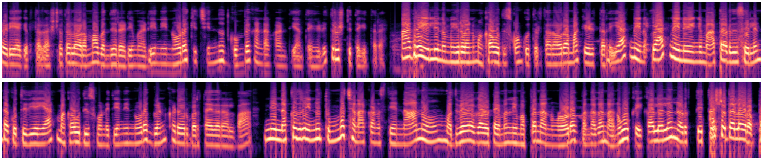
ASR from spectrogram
ರೆಡಿ ಆಗಿರ್ತಾಳೆ. ಅಷ್ಟೊತ್ತಲ್ಲಿ ಅವರಮ್ಮ ಬಂದು ರೆಡಿ ಮಾಡಿ, ನೀನ್ ನೋಡಕ್ಕೆ ಚಿನ್ನದ ಗೊಂಬೆ ಕಂಡ ಕಾಣ್ತೀಯ ಅಂತ ಹೇಳಿ ದೃಷ್ಟಿ ತೆಗಿತಾರೆ. ಆದ್ರೆ ಇಲ್ಲಿ ನಮ್ಮ ಹೀರೋಯಿನ್ ಮಖ ಉದಿಸ್ಕೊಂಡ್ ಕೂತಿರ್ತಾರೆ ಅವರಮ್ಮ ಕೇಳ್ತಾರೆ, ಯಾಕ್ ನೀನು ಯಾಕ್ ನೀನು ಹಿಂಗೆ ಮಾತಾಡದೆ ಸೈಲೆಂಟ್ ಆಗಿ ಕೂತಿದ್ಯಾ? ಯಾಕ್ ಮಖ ಉದಿಸ್ಕೊಂಡಿದ್ಯಾ ನೀನ್ ನೋಡಕ್ ಗಂಡ್ ಕಡೆಯವ್ರು ಬರ್ತಾ ಇದಾರಲ್ವಾ? ನೀನ್ ನಕ್ಕದ್ರೆ ಇನ್ನೂ ತುಂಬಾ ಚೆನ್ನಾಗ್ ಕಾಣಿಸ್ತೀಯ. ನಾನು ಮದ್ವೆ ಆಗೋ ಟೈಮಲ್ಲಿ ನಿಮ್ಮಪ್ಪ ನನ್ ನೋಡಕ್ ಬಂದಾಗ ನನಗೂ ಕೈಕಾಲೆಲ್ಲ ನಡಕ್ತಿತ್ತು. ಅಷ್ಟೊತ್ತಲ್ಲ ಅವ್ರ ಅಪ್ಪ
